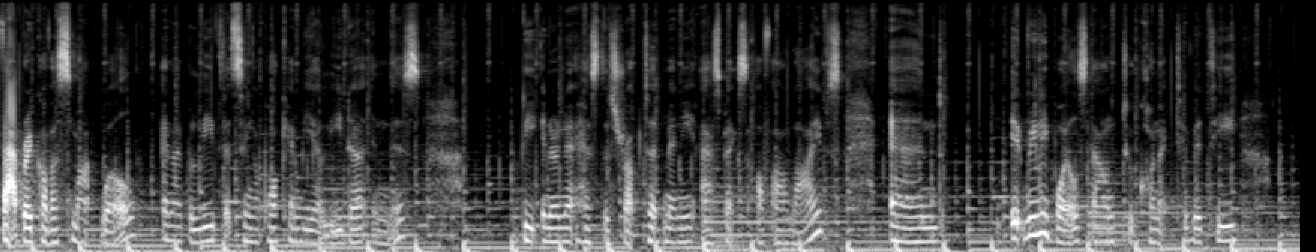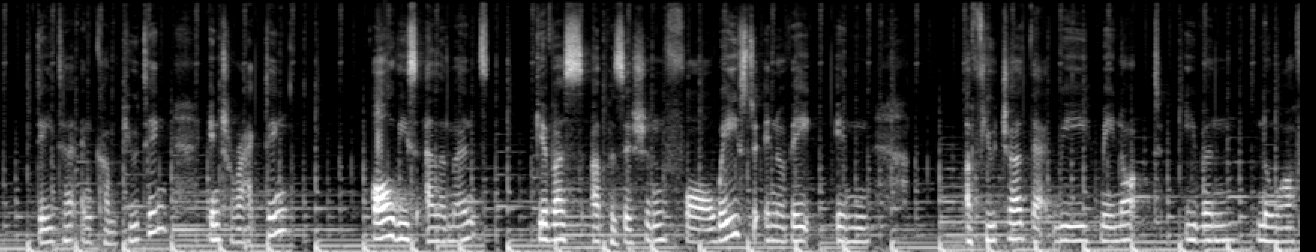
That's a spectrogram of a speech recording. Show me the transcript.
fabric of a smart world, and I believe that Singapore can be a leader in this. The internet has disrupted many aspects of our lives, and it really boils down to connectivity, data and computing, interacting. All these elements give us a position for ways to innovate in a future that we may not even know of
